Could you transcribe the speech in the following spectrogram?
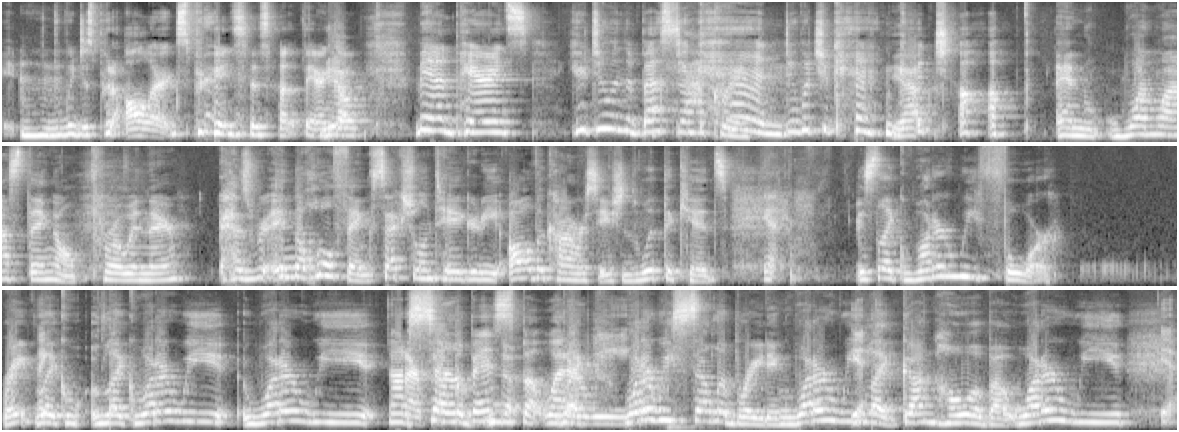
it- mm-hmm. we just put all our experiences out there and Yeah. go man parents you're doing the best Exactly. you can do what you can Yeah. good job And one last thing I'll throw in there has in the whole thing, sexual integrity, all the conversations with the kids. yeah Is like, what are we for? Right? Like, like, what are we? What are we? Not our purpose, but what are we- What are we celebrating? What are we Yeah. like gung ho about? What are we? yeah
